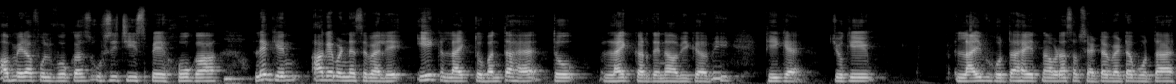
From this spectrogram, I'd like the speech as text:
अब मेरा फुल फोकस उसी चीज़ पर होगा। लेकिन आगे बढ़ने से पहले एक लाइक तो बनता है तो लाइक कर देना अभी का अभी। ठीक है, क्योंकि लाइव होता है, इतना बड़ा सब सेटअप वेटअप होता है,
